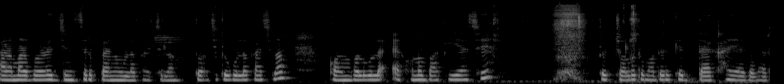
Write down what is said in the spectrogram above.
আর আমার বড়ের জিন্সের প্যান্টগুলো কাচলাম। তো আজকে ওগুলো কাচলাম, কম্বলগুলো এখনও বাকি আছে। তো চলো তোমাদেরকে দেখাই একবার।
